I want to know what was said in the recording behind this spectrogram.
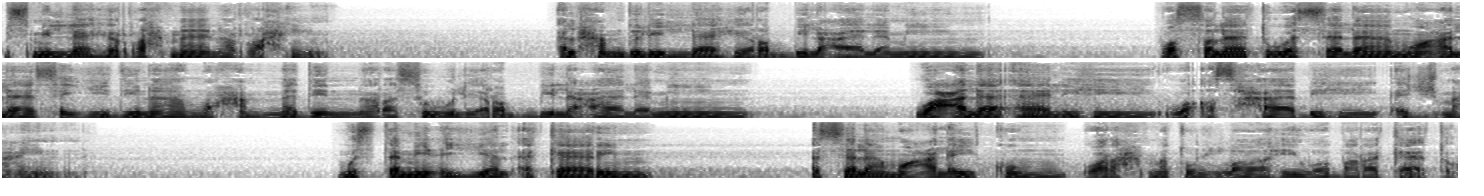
بسم الله الرحمن الرحيم. الحمد لله رب العالمين والصلاة والسلام على سيدنا محمد رسول رب العالمين وعلى آله وأصحابه أجمعين. مستمعي الأكارم السلام عليكم ورحمة الله وبركاته.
